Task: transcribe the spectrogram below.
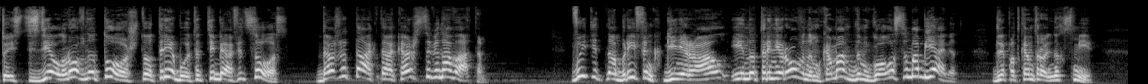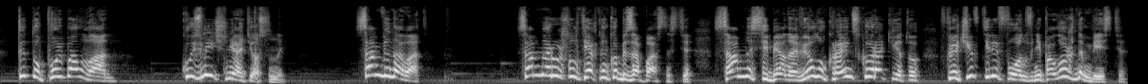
то есть сделал ровно то, что требует от тебя официоз, даже так ты окажешься виноватым. Выйдет на брифинг генерал и натренированным командным голосом объявит для подконтрольных СМИ. Ты тупой болван. Кузьмич неотесанный. Сам виноват. Сам нарушил технику безопасности. Сам на себя навел украинскую ракету, включив телефон в неположенном месте.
